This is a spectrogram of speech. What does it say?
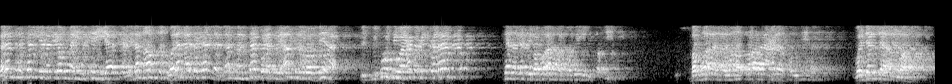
فلم نكلم اليوم إنسيا يعني لم أنطق ولن أتكلم لما امتثلت لأمر ربها بالسكوت وعدم الكلام كان الذي برأها الصبي الصغير برأها ونصرها على قولها وجل أمرها.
